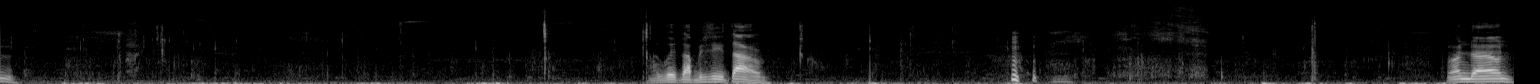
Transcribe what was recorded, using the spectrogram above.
Hmm. Agoy tapisita. One down.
